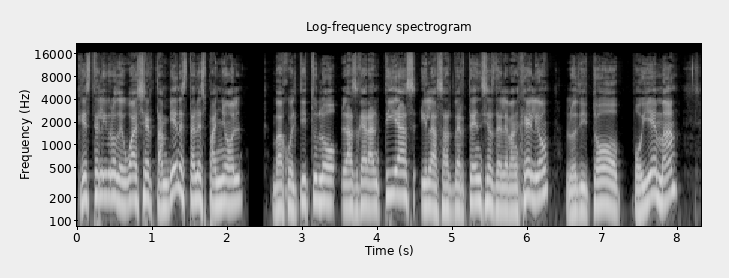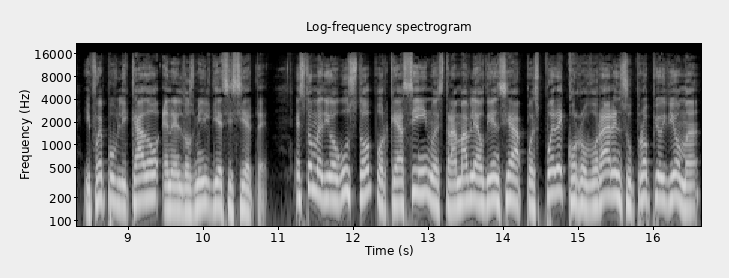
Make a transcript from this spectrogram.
que este libro de Washer también está en español bajo el título Las garantías y las advertencias del Evangelio. Lo editó Poema y fue publicado en el 2017. Esto me dio gusto porque así nuestra amable audiencia pues puede corroborar en su propio idioma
